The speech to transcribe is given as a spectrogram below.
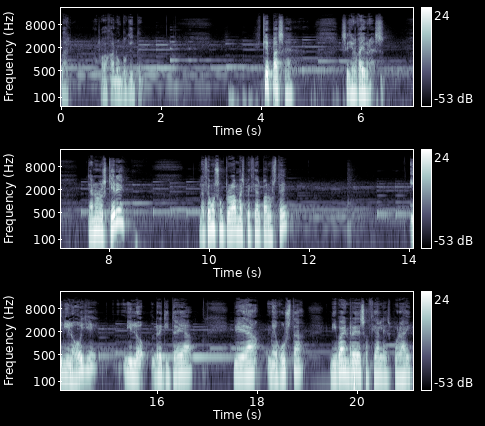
Vale. Vamos a bajarlo un poquito. ¿Qué pasa, señor Gaibras? ¿Ya no nos quiere? ¿Le hacemos un programa especial para usted? Y ni lo oye, ni lo retitea, ni le da me gusta, ni va en redes sociales por ahí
